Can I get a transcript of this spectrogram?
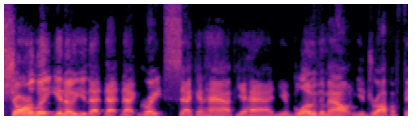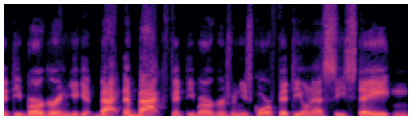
Charlotte, you know, you that that that great second half you had, you blow them out and you drop a 50 burger and you get back to back 50 burgers when you score 50 on SC State. And,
